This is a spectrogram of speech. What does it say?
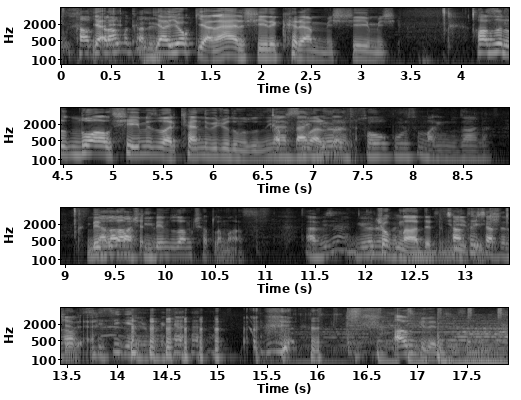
tat ya, falan mı kalıyor? ya yok yani her şeyde kremmiş, şeymiş. Hazır doğal şeyimiz var. Kendi vücudumuzun Yani yapısı ben var görüyorum. zaten. Soğuk vursun bakayım dudağına. Benim Yala dudağım, bakayım. benim dudağım çatlamaz. Tabii canım görüyorum. Çok ben. nadirdir, bir Çatır çatır. Sisi gelir buraya. Az gideriz o zaman.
